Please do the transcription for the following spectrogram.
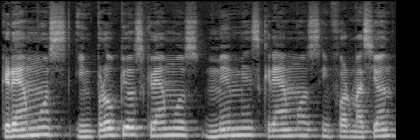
creamos impropios, creamos memes, creamos información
